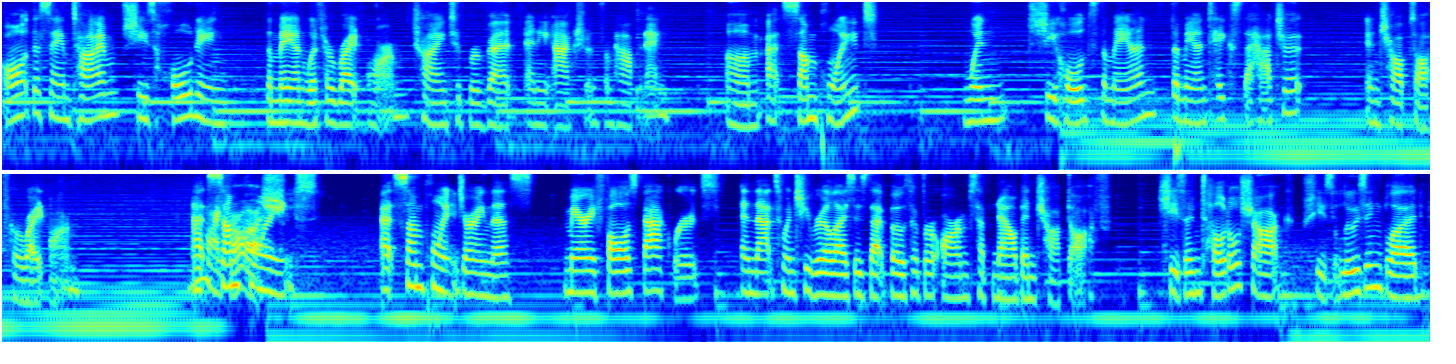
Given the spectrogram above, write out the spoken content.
All at the same time, she's holding the man with her right arm, trying to prevent any action from happening. Um, at some point, when she holds the man, the man takes the hatchet and chops off her right arm. Oh at some gosh. point, at some point during this, Mary falls backwards, and that's when she realizes that both of her arms have now been chopped off. She's in total shock, she's losing blood,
